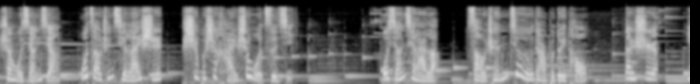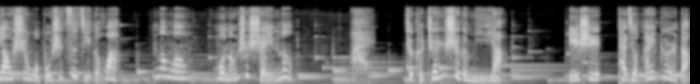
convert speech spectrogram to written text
让我想想，我早晨起来时是不是还是我自己？我想起来了，早晨就有点不对头。但是，要是我不是自己的话，那么我能是谁呢？”这可真是个谜呀！于是他就挨个的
